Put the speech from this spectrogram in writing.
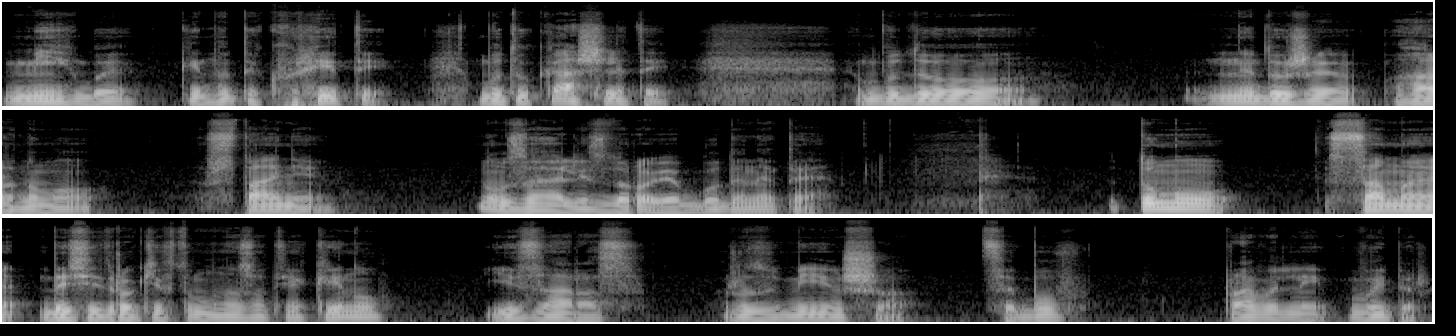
міг би кинути курити, буду кашляти, буду не дуже в гарному стані, ну, взагалі здоров'я буде не те. Тому саме 10 років тому назад я кинув, і зараз розумію, що це був правильний вибір.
